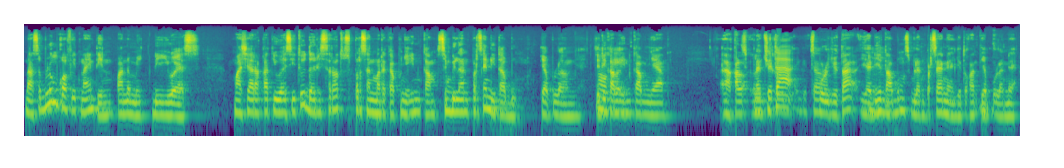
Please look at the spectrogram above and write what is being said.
Nah sebelum COVID-19 pandemik di US, masyarakat US itu dari 100% mereka punya income, 9% ditabung tiap bulannya. Jadi Oke. kalau income-nya eh, kalau 10 let's say juta kalau gitu. 10 juta ya dia Hmm. tabung 9% ya gitu kan tiap bulannya.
